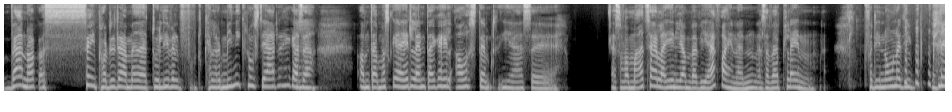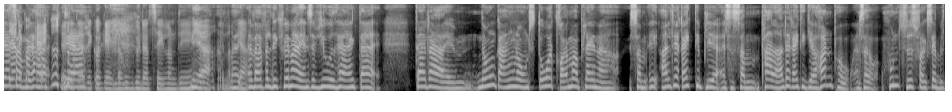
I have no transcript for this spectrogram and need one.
værd nok at se på det der med, at du alligevel, du kalder det mini-knust hjerte, ikke? Altså, mm om der måske er et eller andet, der ikke er helt afstemt i jeres... Øh, altså, hvor meget taler I egentlig om, hvad vi er for hinanden? Altså, hvad er planen? Fordi nogle af de piger, det er som jeg har... Ja, det er det går galt, når vi begynder at tale om det. Ja, Eller, ja. i hvert fald de kvinder, jeg interviewet her, ikke, der, der er der øh, nogle gange nogle store drømmer og planer, som aldrig rigtig bliver, altså som parret aldrig rigtig giver hånd på. Altså hun synes for eksempel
